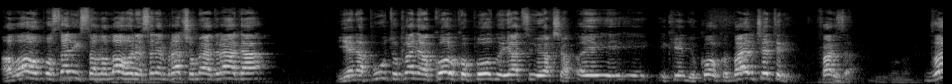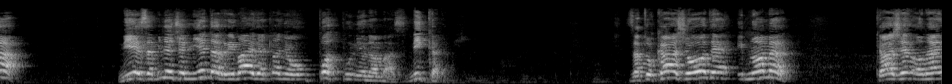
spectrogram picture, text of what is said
Allahu poslanik, sallallahu alaihi sallam, braćo moja draga, je na putu klanjao koliko podnu jaciju i, jakša, i, i, i, i kindiju, koliko? Dva ili četiri? Farza. Dva. Nije zabilježen jedan rivaj da klanjao potpunio namaz. Nikada. Zato kaže ovde Ibn Omer, Kaže onaj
